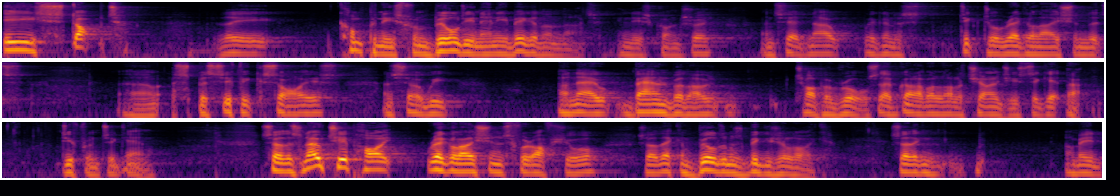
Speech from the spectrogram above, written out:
he stopped the companies from building any bigger than that in this country and said, no, we're going to stick to a regulation that's uh, a specific size. And so we are now bound by those type of rules. They've got to have a lot of changes to get that different again. So there's no tip height regulations for offshore, so they can build them as big as you like. So they can, I mean,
